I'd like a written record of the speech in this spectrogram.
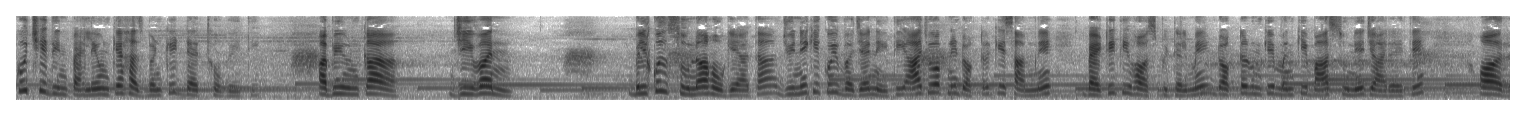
कुछ ही दिन पहले उनके हस्बैंड की डेथ हो गई थी। अभी उनका जीवन बिल्कुल सूना हो गया था, जीने की कोई वजह नहीं थी। आज वो अपने डॉक्टर के सामने बैठी थी हॉस्पिटल में। डॉक्टर उनके मन की बात सुने जा रहे थे। और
